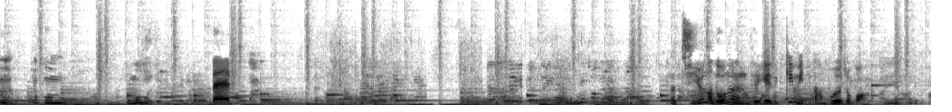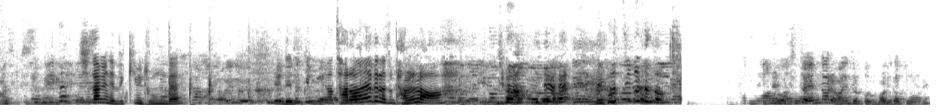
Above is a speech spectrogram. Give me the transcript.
응, 조금 구멍을 좀 있지만. 네. 야, 지윤아, 너는 되게 느낌이 있다. 한번 보여줘봐. 아니, 아직, 아직 시작인데 느낌이 좋은데? 야, 내 느낌 왜? 야, 잘하는 애들은 좀 달라. 내가 찍으면서. 아, 너 진짜 옛날에 많이 들었던 말이다. 어디가 좋아하네?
